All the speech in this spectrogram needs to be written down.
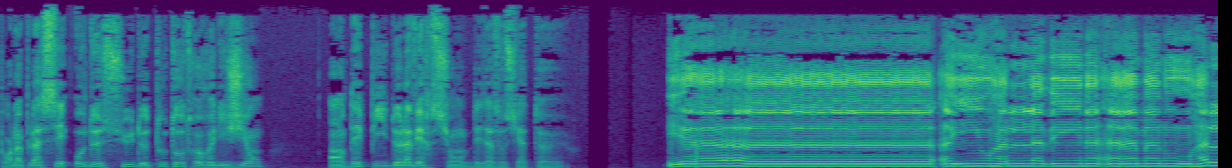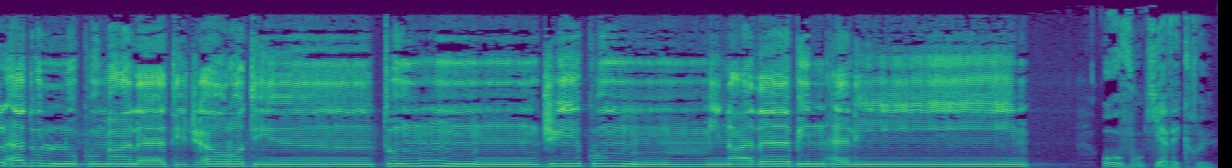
pour la placer au-dessus de toute autre religion, en dépit de l'aversion des associateurs. يا ايها الذين امنوا هل ادلكم على تجاره تنجيكم من عذاب اليم Ô vous qui avez cru,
